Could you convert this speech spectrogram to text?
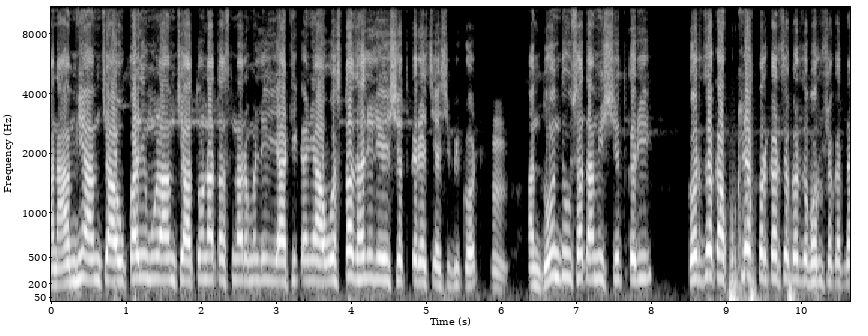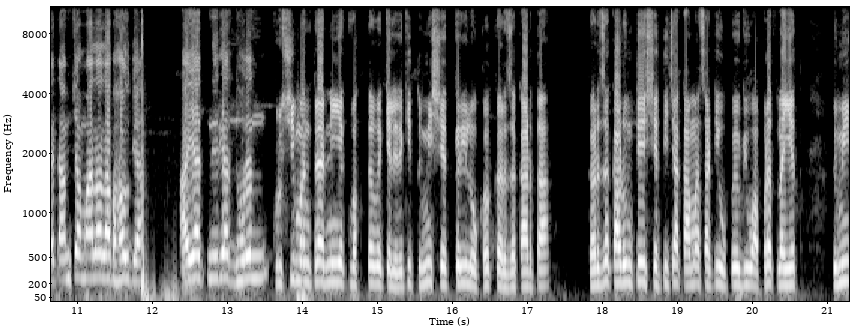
आणि आम्ही आमच्या अवकाळीमुळे आमची अतोनात असणार म्हणजे या ठिकाणी अवस्था झालेली आहे शेतकऱ्याची अशी बिकट. आणि दोन दिवसात आम्ही शेतकरी कर्ज का कुठल्याच प्रकारचं कर्ज भरू शकत नाहीत. आमच्या मालाला भाव द्या. आयात निर्यात धोरण कृषी मंत्र्यांनी एक वक्तव्य केलेलं की तुम्ही शेतकरी लोक कर्ज काढता. कर्ज काढून ते शेतीच्या कामासाठी उपयोगी वापरत नाहीयेत तुम्ही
